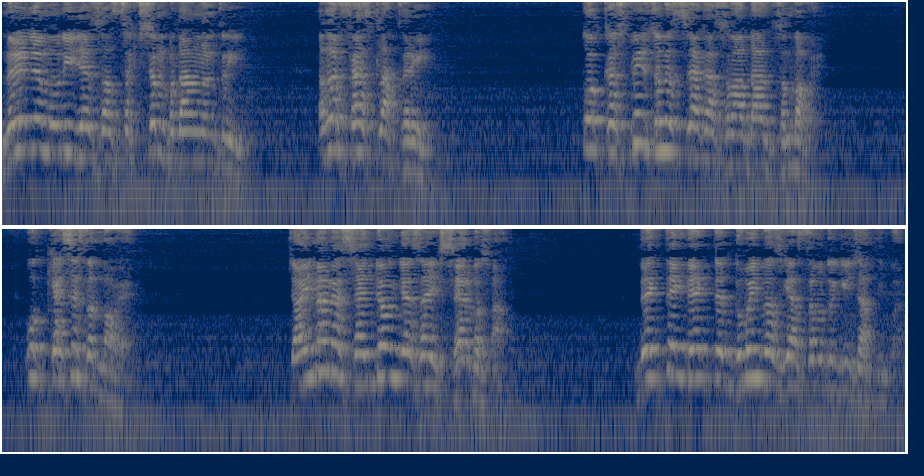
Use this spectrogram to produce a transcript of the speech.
नरेंद्र मोदी जैसा सक्षम प्रधानमंत्री अगर फैसला करे तो कश्मीर समस्या का समाधान संभव है। वो कैसे संभव है? चाइना में सेंजोंग जैसा एक शहर बसा। देखते ही देखते दुबई बस गया समुद्र की छाती पर।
